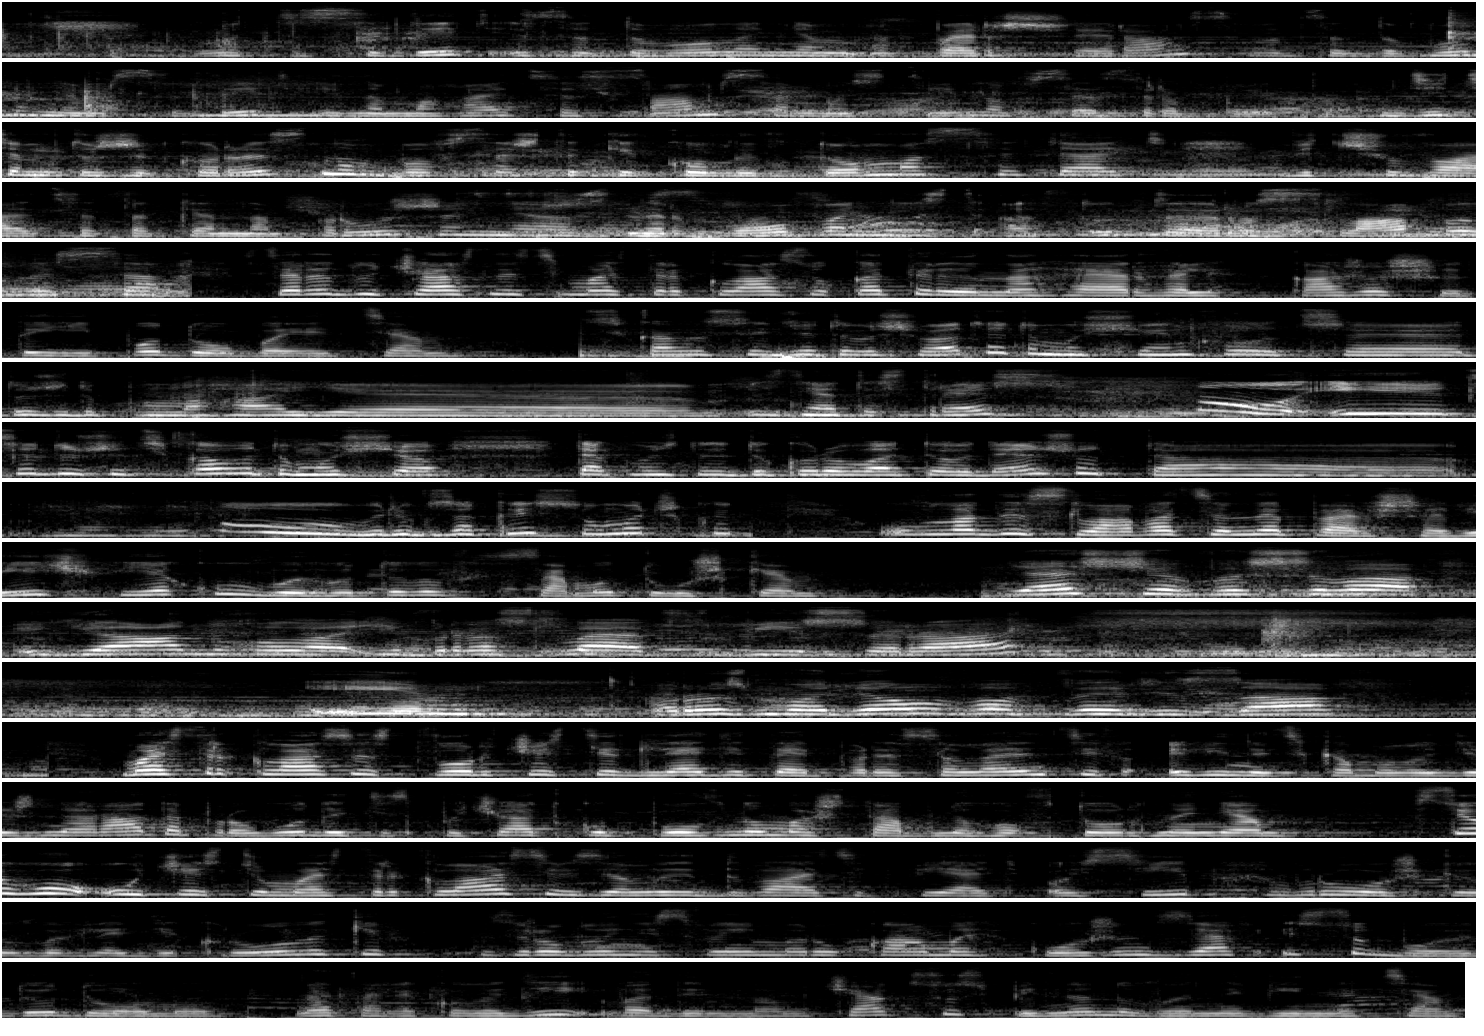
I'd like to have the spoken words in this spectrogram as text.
от сидить із задоволенням перший раз, от задоволенням сидить і намагається сам самостійно все зробити. Дітям дуже корисно, бо все ж таки, коли вдома сидять, відчувається таке напруження, знервованість, а тут розслабилися. Серед учасниць майстер-класу Катерина Гергель каже, шити їй подобається. Цікаво сидіти вишивати, тому що інколи це дуже допомагає зняти стрес. Ну і це дуже цікаво, тому що так можна декорувати одежу та ну, рюкзаки, сумочки. У Владислава це не перша річ, яку виготовив самотужки. Я ще вишивав янгола і браслет з бісера і розмальовував, вирізав. Майстер-класи з творчості для дітей-переселенців Вінницька молодіжна рада проводить із початку повномасштабного вторгнення. Всього участь у майстер-класі взяли 25 осіб. Брошки у вигляді кроликів, зроблені своїми руками, кожен взяв із собою додому. Наталя Колодій, Вадим Намчак, Суспільне новини Вінниця.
